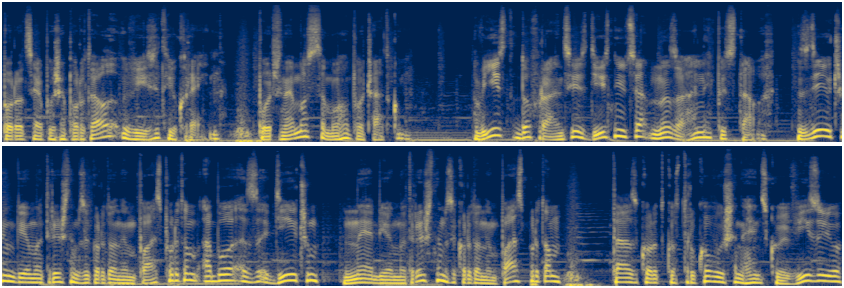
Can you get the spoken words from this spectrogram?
Про це пише портал Visit Ukraine. Почнемо з самого початку. В'їзд до Франції здійснюється на загальних підставах з діючим біометричним закордонним паспортом або з діючим небіометричним закордонним паспортом та з короткостроковою шенгенською візою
